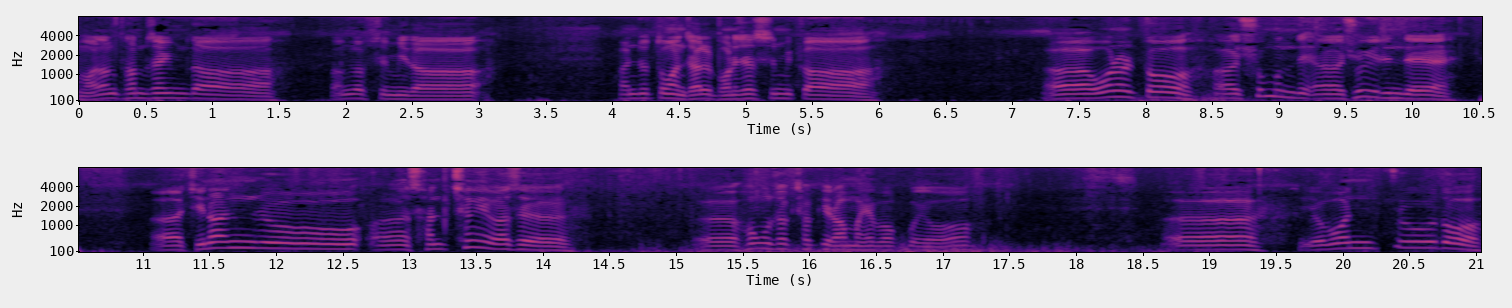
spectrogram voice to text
마당탐사입니다. 반갑습니다. 한 주 동안 잘 보내셨습니까? 아, 오늘 또 아, 휴문데, 아, 휴일인데 아, 지난주 어, 산청에 가서 어, 홍우석 찾기를 한번 해봤고요. 어, 요번 주도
